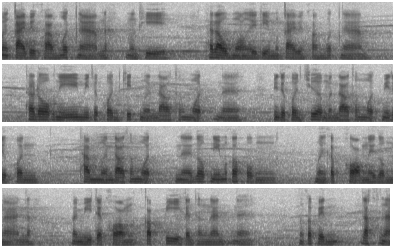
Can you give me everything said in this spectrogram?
มันกลายเป็นความงดงามนะบางทีถ้าเรามองดีมันกลายเป็นความงดงาม ถ้าโลกนี้มีแต่คนคิดเหมือนเราทั้งหมดนะมีแต่คนเชื่อเหมือนเราทั้งหมด มีแต่คนทำเหมือนเราทั้งหมดในโลกนี้มันก็คงเหมือนกับของในโรงงานนะ มันมีแต่ของก๊อปปี้กันทั้งนั้นนะมันก็เป็นลักษณะ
